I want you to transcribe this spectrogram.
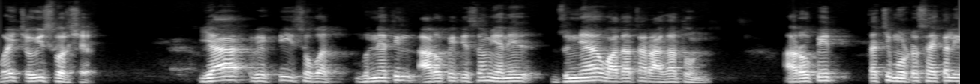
वय चोवीस वर्ष. या व्यक्तीसोबत गुन्ह्यातील आरोपी इसम याने जुन्या वादाचा रागातून आरोपी त्याची मोटरसायकल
